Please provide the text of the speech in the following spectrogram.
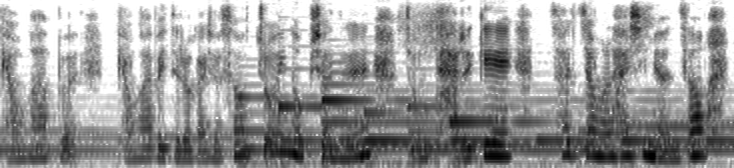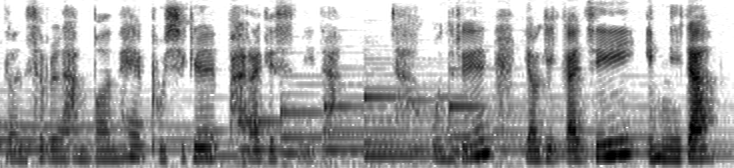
병합을 병합에 들어가셔서 조인 옵션을 좀 다르게 설정을 하시면서 연습을 한번 해 보시길 바라겠습니다. 자, 오늘은 여기까지입니다.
